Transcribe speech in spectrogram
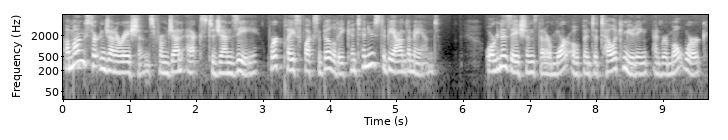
Among certain generations, from Gen X to Gen Z, workplace flexibility continues to be on demand. Organizations that are more open to telecommuting and remote work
